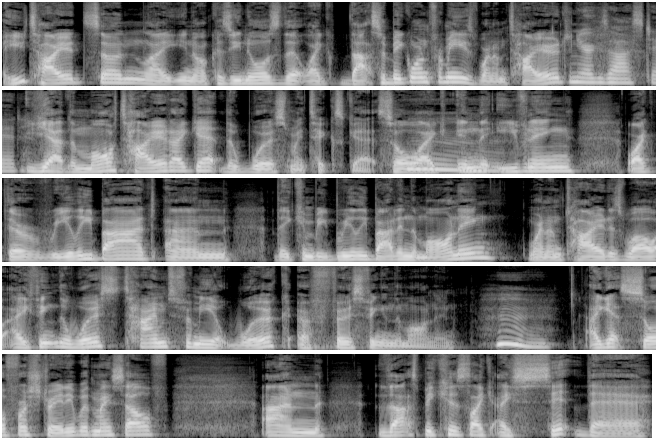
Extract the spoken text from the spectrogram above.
are you tired, son?" Like you know, because he knows that like that's a big one for me is when I'm tired. When you're exhausted. Yeah, the more tired I get, the worse my tics get. So like in the hmm. evening, like they're really bad and they can be really bad in the morning when I'm tired as well. I think the worst times for me at work are first thing in the morning. Hmm. I get so frustrated with myself and that's because like I sit there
